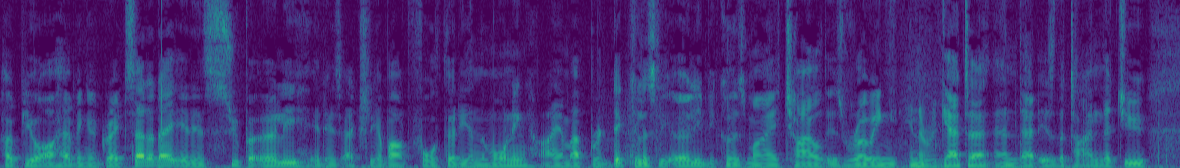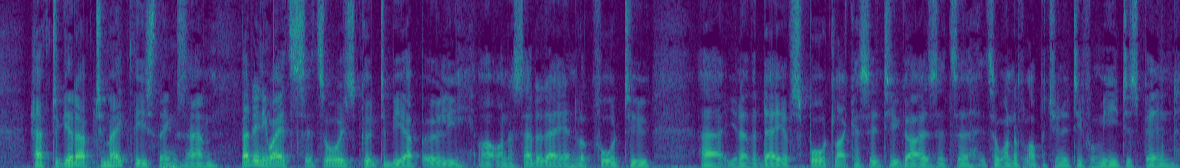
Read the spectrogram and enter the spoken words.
Hope you are having a great Saturday. It is super early. It is actually about 4:30 in the morning. I am up ridiculously early because my child is rowing in a regatta, and that is the time that you have to get up to make these things. Um, but anyway, it's it's always good to be up early uh, on a Saturday and look forward to. Uh, you know the day of sport like i said to you guys it's a it's a wonderful opportunity for me to spend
